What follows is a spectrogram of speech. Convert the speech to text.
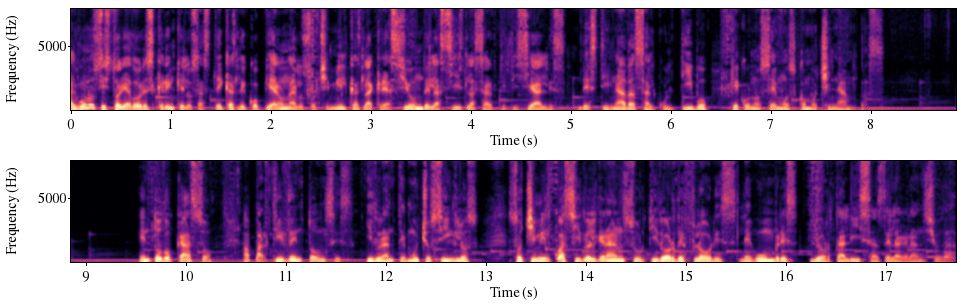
Algunos historiadores creen que los aztecas le copiaron a los ochimilcas la creación de las islas artificiales, destinadas al cultivo que conocemos como chinampas. En todo caso, a partir de entonces y durante muchos siglos, Xochimilco ha sido el gran surtidor de flores, legumbres y hortalizas de la gran ciudad.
